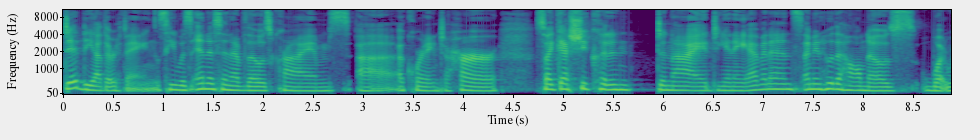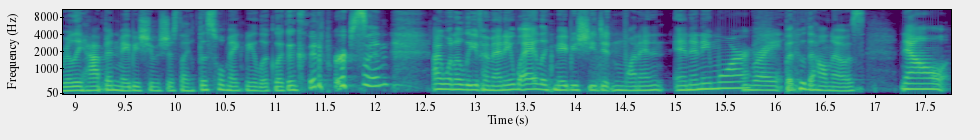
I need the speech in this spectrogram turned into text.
did the other things. He was innocent of those crimes, uh, according to her. So I guess she couldn't deny DNA evidence. I mean, who the hell knows what really happened? Maybe she was just like, this will make me look like a good person. I want to leave him anyway. Like maybe she didn't want in, in anymore. Right. But who the hell knows? Now,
